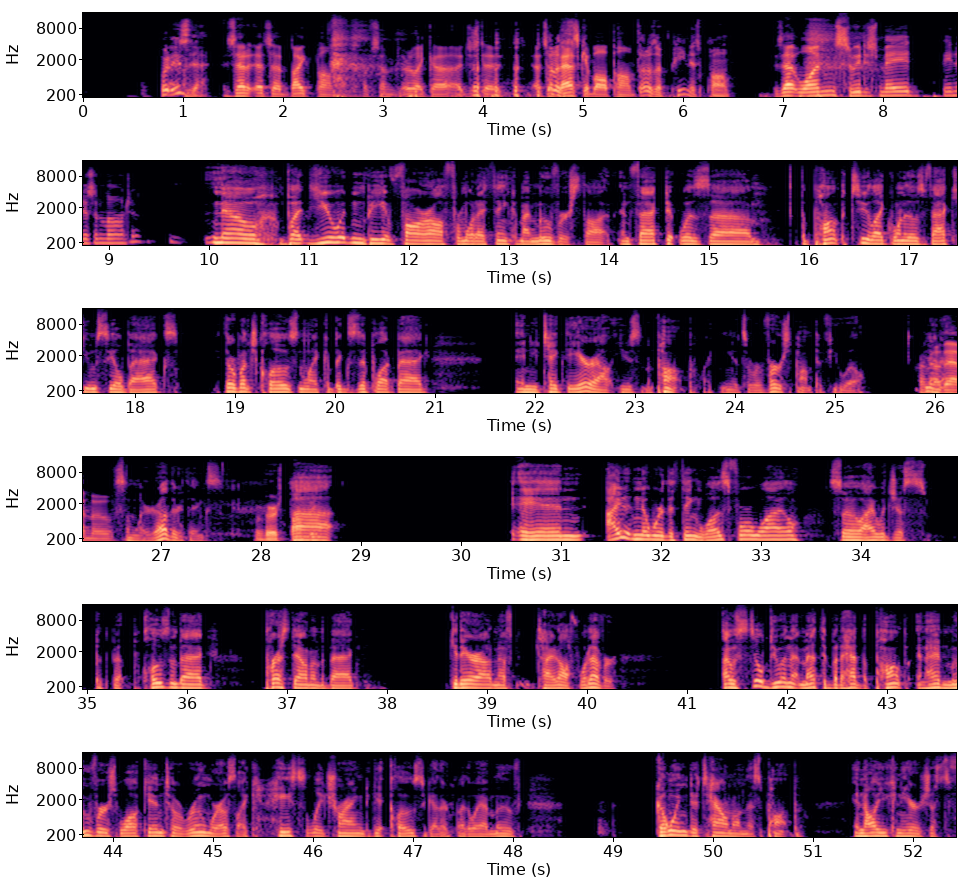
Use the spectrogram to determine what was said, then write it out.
What is that? Is that that's a bike pump of some or like a just a that's a basketball I pump? That was a penis pump. Is that one Swedish made penis enlarger? No, but you wouldn't be far off from what I think my movers thought. In fact, it was um, the pump to like one of those vacuum seal bags. You throw a bunch of clothes in like a big Ziploc bag, and you take the air out using the pump. Like it's a reverse pump, if you will, I You know know. that move. similar to other things. Reverse pump. Uh, and I didn't know where the thing was for a while, so I would just put the clothes in the bag, press down on the bag, get air out enough, tie it off, whatever. I was still doing that method, but I had the pump, and I had movers walk into a room where I was like hastily trying to get clothes together. By the way, I moved, going to town on this pump, and all you can hear is just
